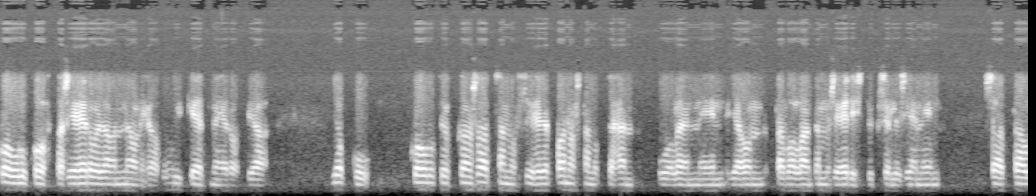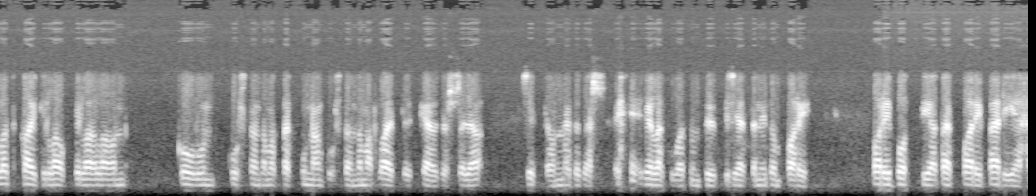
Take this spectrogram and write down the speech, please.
koulukohtaisia eroja on, ne on ihan huikeat ne erot. Ja joku koulut, jotka on satsannut siihen ja panostanut tähän puoleen niin, ja on tavallaan tämmöisiä edistyksellisiä, niin saattaa olla, että kaikilla oppilailla on koulun kustantamat tai kunnan kustantamat laitteet käytössä. Ja sitten on näitä tässä edellä kuvatun tyyppisiä, että niitä on pari, pari bottia tai pari pädiä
